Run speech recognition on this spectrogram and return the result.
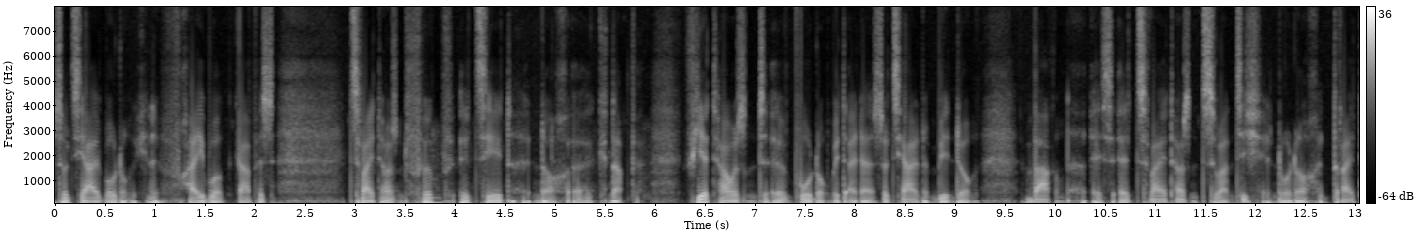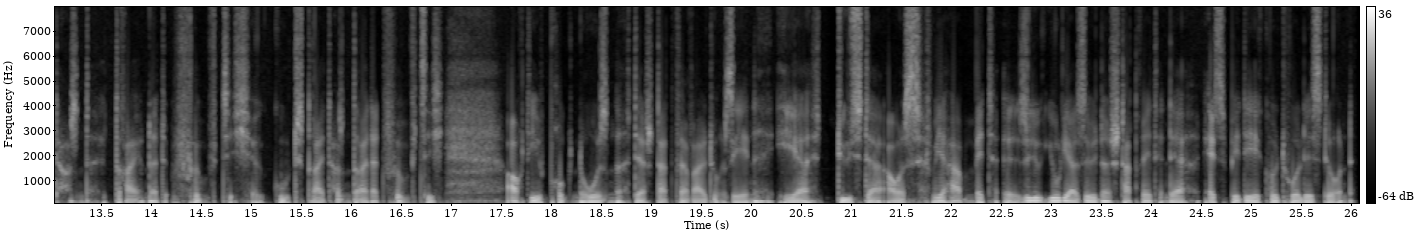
Sozialwohnungen in Freiburg. Gab es 2015 noch äh, knapp 4000 äh, Wohnungen mit einer sozialen Bindung, waren es äh, 2020 nur noch 3350, gut 3350. Auch die Prognosen der Stadtverwaltung sehen eher düster aus. Wir haben mit äh, Julia Söhne, Stadträtin der SPD-Kulturliste und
